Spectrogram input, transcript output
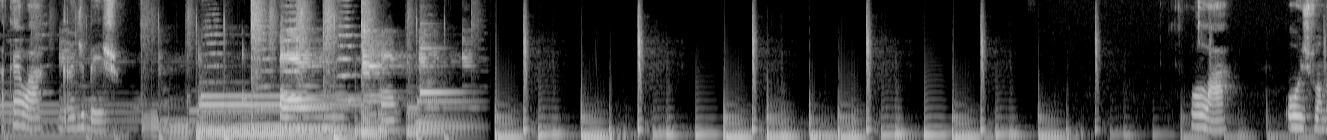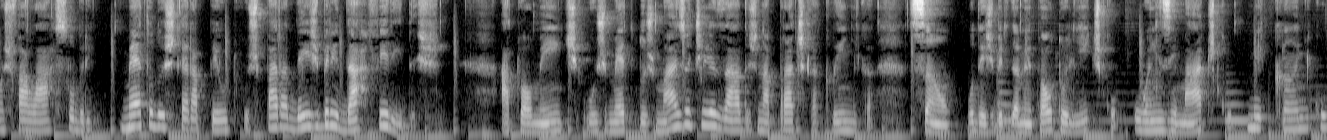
Até lá, grande beijo! Olá! Hoje vamos falar sobre métodos terapêuticos para desbridar feridas. Atualmente, os métodos mais utilizados na prática clínica são o desbridamento autolítico, o enzimático, mecânico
